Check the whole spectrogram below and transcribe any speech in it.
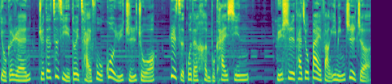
有个人觉得自己对财富过于执着，日子过得很不开心，于是他就拜访一名智者，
